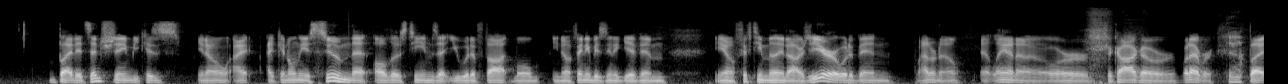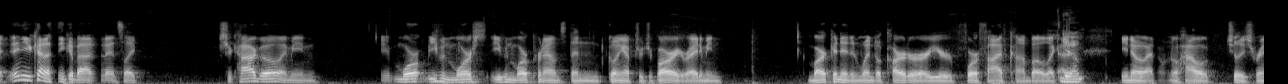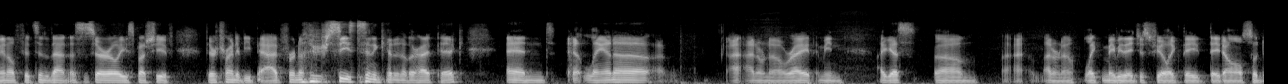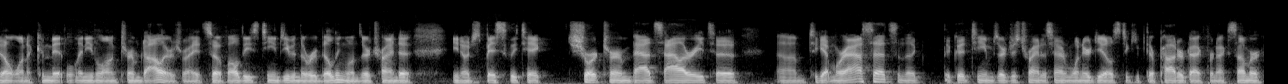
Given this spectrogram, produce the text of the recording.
but it's interesting because you know I, I can only assume that all those teams that you would have thought well you know if anybody's going to give him you know 15 million dollars a year it would have been I don't know Atlanta or Chicago or whatever Yeah. but then you kind of think about it and it's like Chicago I mean more even more even more pronounced than going after Jabari right I mean Markkanen and Wendell Carter are your four or five combo like I, you know, I don't know how Julius Randle fits into that necessarily, especially if they're trying to be bad for another season and get another high pick. And Atlanta, I, I don't know, right? I mean, I guess um, I, I don't know. Like maybe they just feel like they they also don't want to commit any long term dollars, right? So if all these teams, even the rebuilding ones, are trying to, you know, just basically take short term bad salary to um, to get more assets, and the the good teams are just trying to sign one year deals to keep their powder dry for next summer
